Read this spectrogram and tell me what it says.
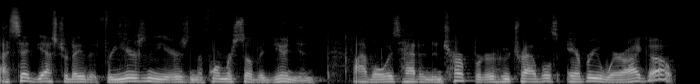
I said yesterday that for years and years in the former Soviet Union, I've always had an interpreter who travels everywhere I go.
